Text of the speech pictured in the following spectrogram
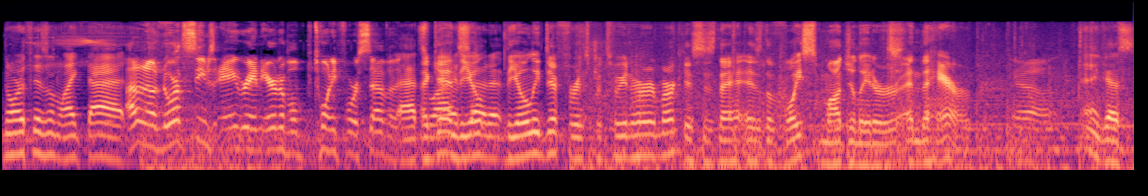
North isn't like that. I don't know, North seems angry and irritable 24-7. That's why I again, the said o- it. the only difference between her and Marcus is the is the voice modulator and the hair. Yeah. I guess.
